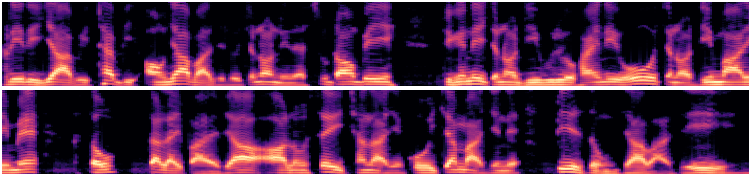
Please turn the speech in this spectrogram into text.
ကလေးတွေရပြီးထပ်ပြီးအောင်ကြပါစေလို့ကျွန်တော်အနေနဲ့ဆုတောင်းပေးဒီကနေ့ကျွန်တော်ဒီဗီဒီယိုဖိုင်လေးကိုကျွန်တော်ဒီမာရီမဲ့အဆုံးတက်လိုက်ပါရဗျာအားလုံးစိတ်ချမ်းသာခြင်းကိုယ်ကြီးကျန်းမာခြင်းနဲ့ပြည့်စုံကြပါစေ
